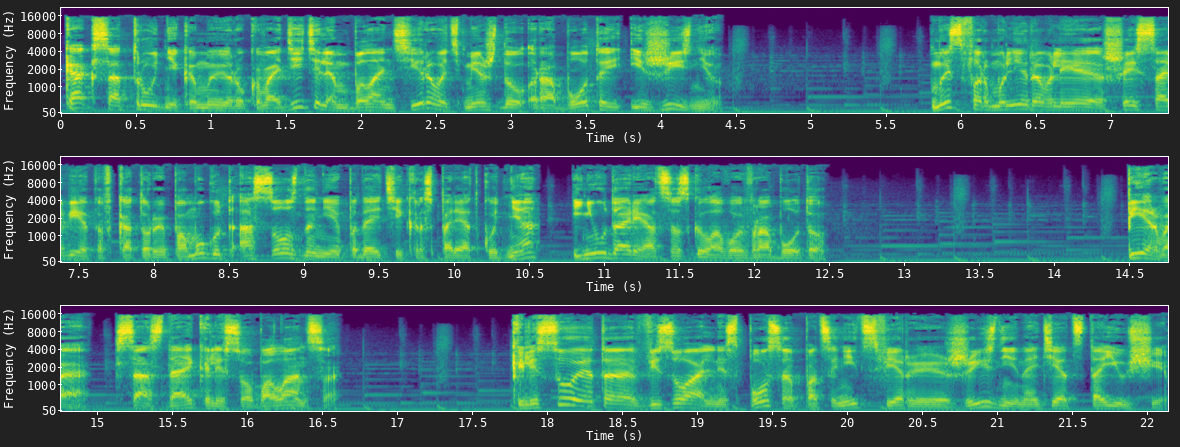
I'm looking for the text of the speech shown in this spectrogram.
Как сотрудникам и руководителям балансировать между работой и жизнью? Мы сформулировали 6 советов, которые помогут осознаннее подойти к распорядку дня и не ударяться с головой в работу. Первое. Создай колесо баланса. Колесо – это визуальный способ оценить сферы жизни и найти отстающие.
